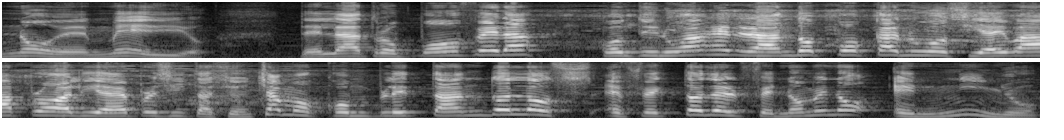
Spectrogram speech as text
no, del medio, de la tropósfera, continúan generando poca nubosidad y baja probabilidad de precipitación. Chamo, completando los efectos del fenómeno en niño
